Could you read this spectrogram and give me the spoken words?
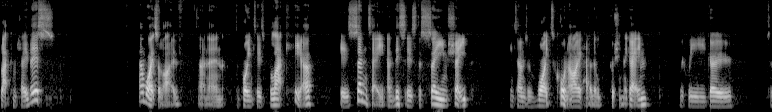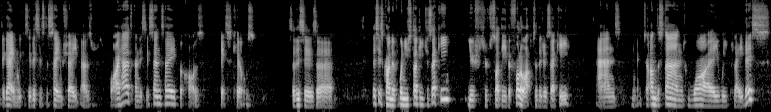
Black can play this. And white's alive. And then the point is black here is Sente, and this is the same shape in terms of white's corner. I had a little push in the game. If we go to the game, we can see this is the same shape as what I had, and this is Sente because this kills. So this is uh, this is kind of when you study Joseki, you should study the follow-up to the Joseki, and you know, to understand why we play this,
